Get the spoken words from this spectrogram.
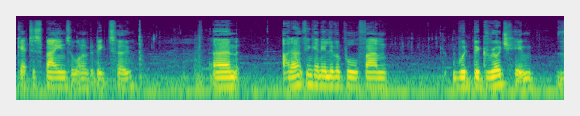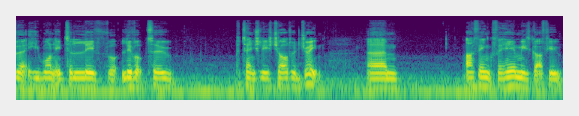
get to Spain to one of the big two. Um, I don't think any Liverpool fan would begrudge him that he wanted to live live up to potentially his childhood dream. Um, I think for him, he's got a few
